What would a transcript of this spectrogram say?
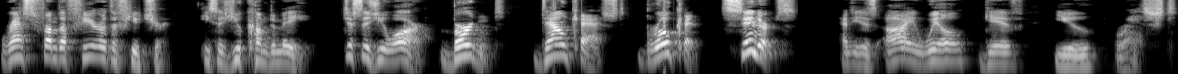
Rest from the fear of the future. He says, you come to me, just as you are, burdened, downcast, broken, sinners. And he says, I will give you rest.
